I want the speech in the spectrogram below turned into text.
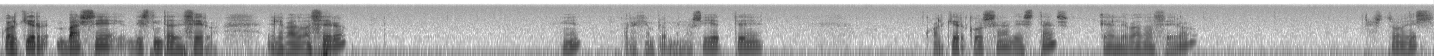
cualquier base distinta de 0, elevado a 0, ¿Eh? por ejemplo menos 7 cualquier cosa de estas elevado a 0 esto es,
